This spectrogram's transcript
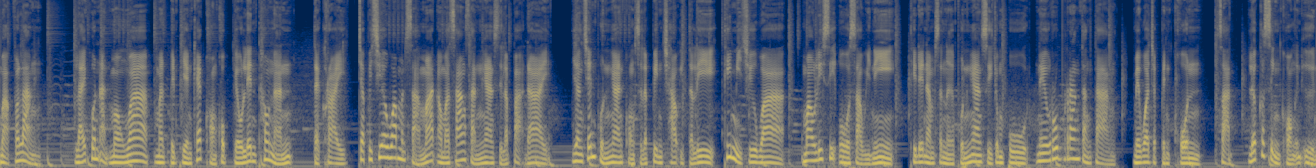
หมากฝรั่ง หลายคนอาจมองว่ามันเป็นเพียงแค่ของขบเคี้ยวเล่นเท่านั้น แต่ใครจะไปเชื่อว่ามันสามารถเอามาสร้างสรรค์งานศิลปะได้ อย่างเช่นผลงานของศิลปินชาวอิตาลีที่มีชื่อว่ามาลิซิโอ ซาวินีที่ได้นำเสนอผลงานสีชมพูในรูปร่างต่างๆ ไม่ว่าจะเป็นคน สัตว์ แล้วก็สิ่งของอื่น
